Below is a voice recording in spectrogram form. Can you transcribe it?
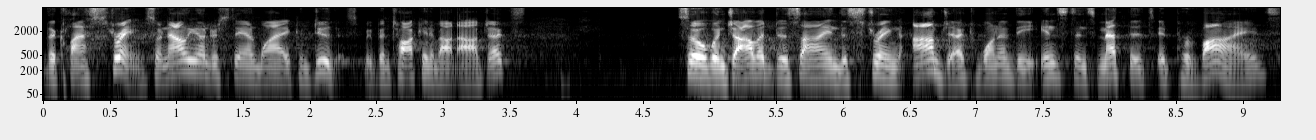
the class string. So now you understand why I can do this. We've been talking about objects. So when Java designed the string object, one of the instance methods it provides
